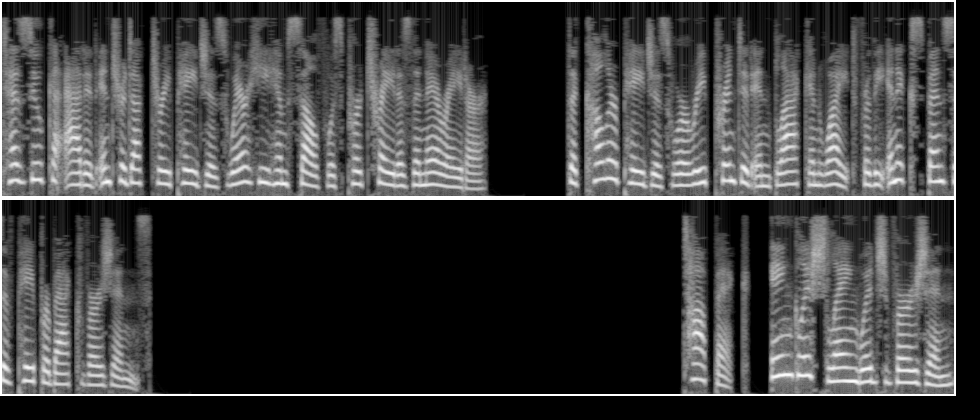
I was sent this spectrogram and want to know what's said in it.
Tezuka added introductory pages where he himself was portrayed as the narrator. The color pages were reprinted in black and white for the inexpensive paperback versions. Topic: English language version.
